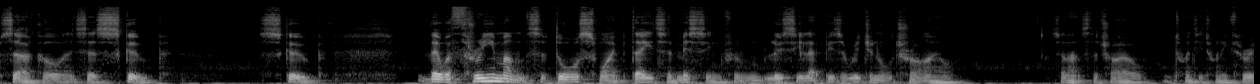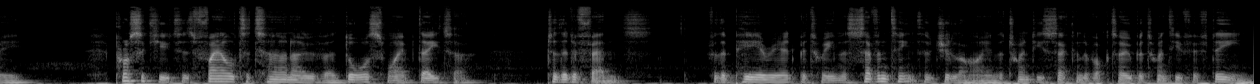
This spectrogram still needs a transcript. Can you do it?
circle, and it says scoop. Scoop. There were three months of door swipe data missing from Lucy Letby's original trial. So that's the trial in 2023. Prosecutors failed to turn over door swipe data to the defence for the period between the 17th of July and the 22nd of October 2015.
